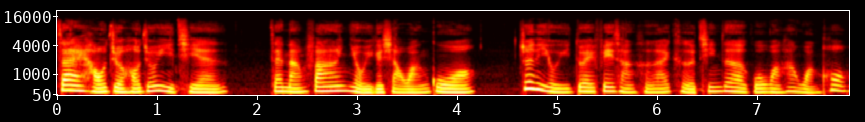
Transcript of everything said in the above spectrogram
在好久好久以前，在南方有一个小王国，这里有一对非常和蔼可亲的国王和王后。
